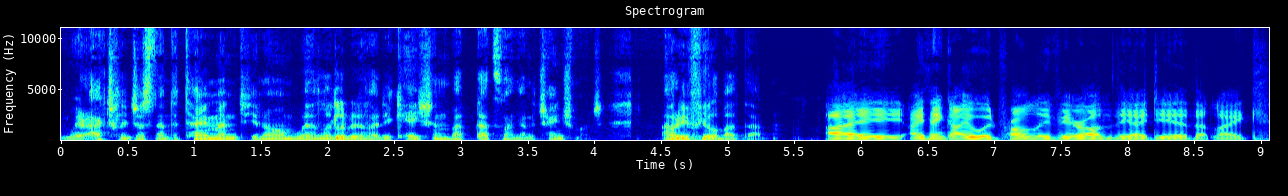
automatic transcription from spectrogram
we're actually just entertainment, you know, with a little bit of education, but that's not going to change much. How do you feel about that? I I think I would probably veer on the idea that like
